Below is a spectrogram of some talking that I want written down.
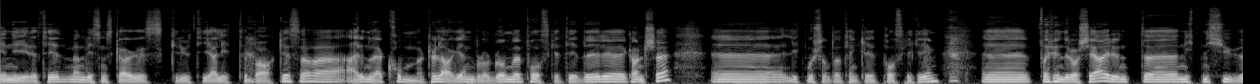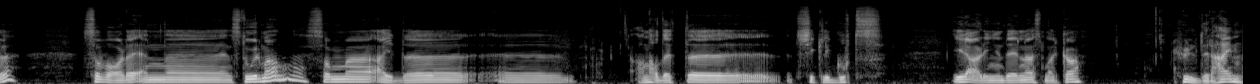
i nyere tid, men hvis vi skal skru tida litt tilbake, så er det noe jeg kommer til å lage en blogg om ved påsketider, kanskje. Eh, litt morsomt å tenke påskekrim. Eh, for 100 år siden, rundt eh, 1920, så var det en, eh, en stor mann som eh, eide eh, han hadde et, eh, et skikkelig gods i Rælingen-delen av Østmarka, Hulderheim.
